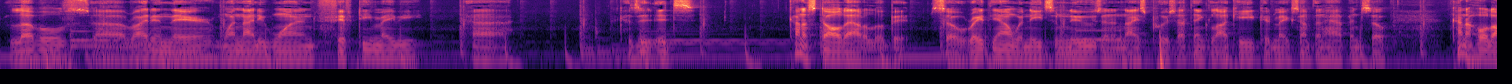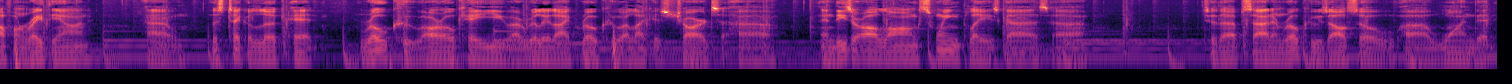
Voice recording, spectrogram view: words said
levels uh, right in there 191.50 maybe because uh, it, it's kind of stalled out a little bit. So Raytheon would need some news and a nice push. I think Lockheed could make something happen. So kind of hold off on Raytheon. Uh, let's take a look at Roku, R O K U. I really like Roku. I like his charts. Uh, and these are all long swing plays, guys, uh, to the upside. And Roku is also uh, one that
